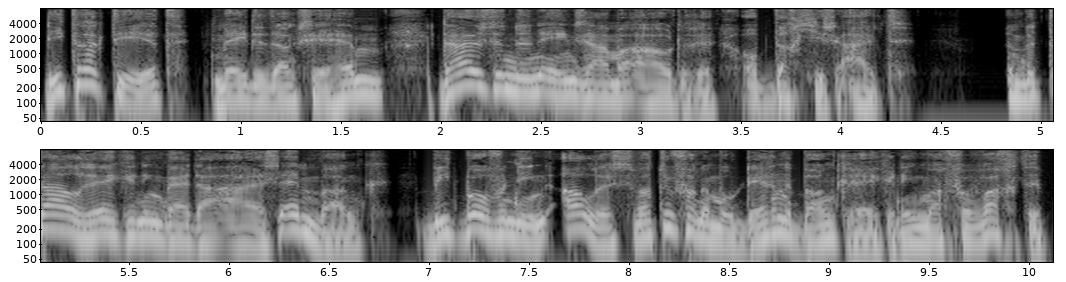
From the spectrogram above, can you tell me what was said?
Die trakteert, mede dankzij hem, duizenden eenzame ouderen op dagjes uit. Een betaalrekening bij de ASM-bank biedt bovendien alles... wat u van een moderne bankrekening mag verwachten.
